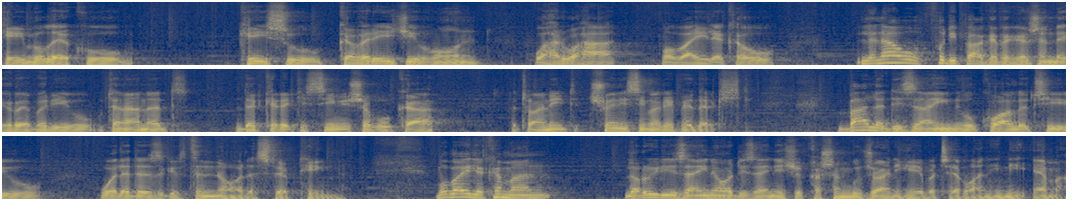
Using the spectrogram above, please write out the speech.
کەیبڵێک و کەیس و کەڤەرێکی ڕوون و هەروەها مۆبایلەکە و لە ناو خودی پاکەتەکەش هەندێک ڕێبەری و تەنانەت دەرکەرێکی سیمیش هەبوو کە دەتوانیت شوێنی سیمەکەی پێ دەرکیت. با لە دیزاین و کوالیتی و وە لە دەستگرتنەوە دەست پێ بکەین. مۆبایلەکەمان لە ڕووی دیزاینەوە دیزاینێکی قەشەنگ و جوانی هەیە بە تێڕوانینی ئێمە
